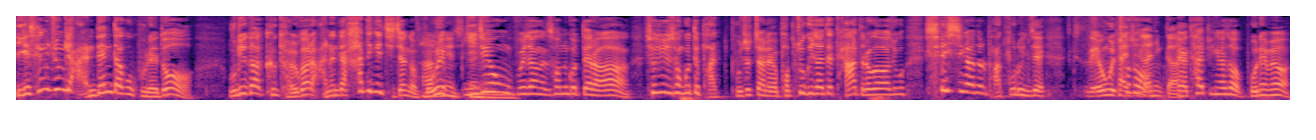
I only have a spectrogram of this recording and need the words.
이게 생중계 안 된다고 그래도 우리가 그 결과를 아는데 하등의 지장이. 하등의 우리 지장이 이재용 부회장 선거 때랑 최준실 선거 때 봐- 보셨잖아요. 법조 기자들 다 들어가가지고 실시간으로 밖으로 이제 내용을 쳐서 타이핑하니까. 네, 타이핑해서 보내면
